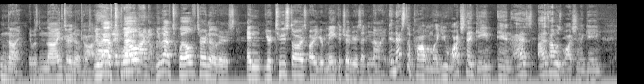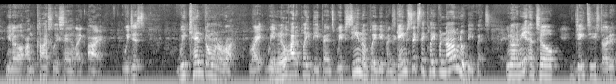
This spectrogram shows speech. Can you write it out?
Nine. It was nine Good turnovers. God. You have it's better than 12. number. You have 12 turnovers, and your two stars are your main contributors at nine. And that's the problem. Like you watch that game, and as as I was watching the game, you know, I'm constantly saying like, all right, we just we can go on a run, right? We Mm-hmm. know how to play defense. We've seen them play defense. Game six, they played phenomenal defense. You know what I mean? Until JT started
